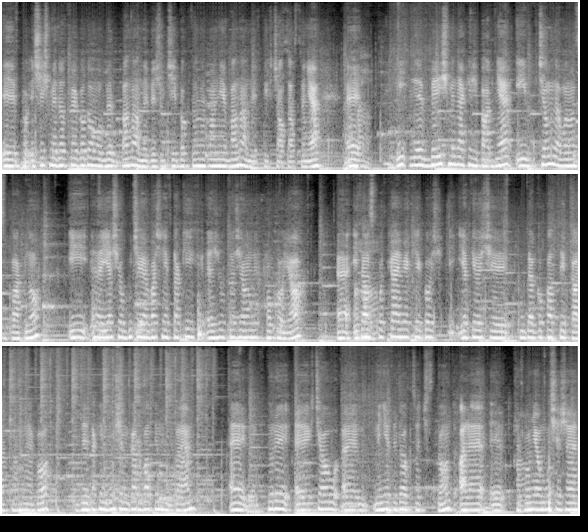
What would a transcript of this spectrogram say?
y, po- szliśmy do twojego domu, by banany wyrzucić, bo kto normalnie banany w tych czasach, co nie? A, I y, byliśmy na jakimś bagnie i wciągnęło nas w bagno i e, ja się obudziłem właśnie w takich e, żółto-zielonych pokojach e, i tam Aha. spotkałem jakiegoś, jakiegoś e, chudego patyka czarnego z takim dużym garbatym łbem, e, który e, chciał e, mnie wydostać stąd, ale e, przypomniał mu się, że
